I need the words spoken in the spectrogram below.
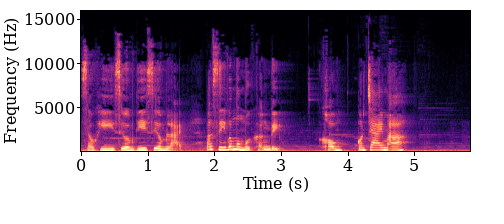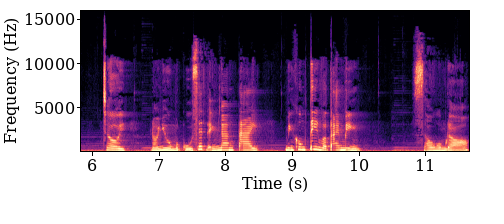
Sau khi siêu âm đi siêu âm lại, bác sĩ vẫn một mực khẳng định, không, con trai mà. Trời, nó như một cú sét đánh ngang tai, mình không tin vào tai mình. Sau hôm đó,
